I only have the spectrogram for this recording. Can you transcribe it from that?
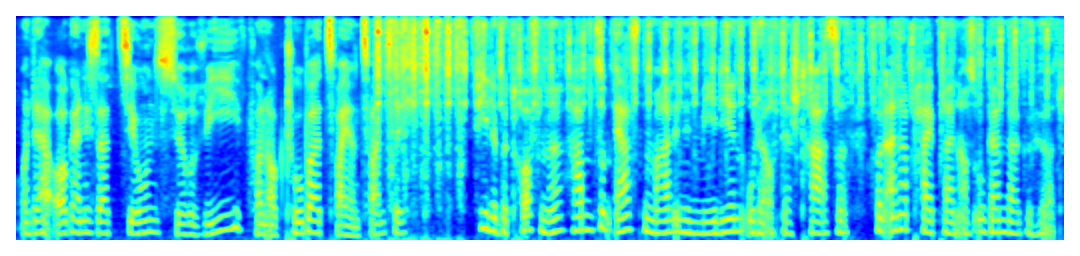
und der Organisation Survie von Oktober 22. Viele Betroffene haben zum ersten Mal in den Medien oder auf der Straße von einer Pipeline aus Uganda gehört.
